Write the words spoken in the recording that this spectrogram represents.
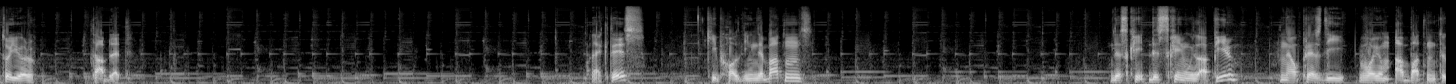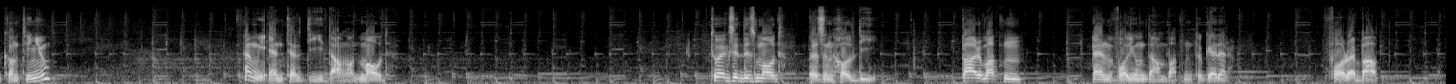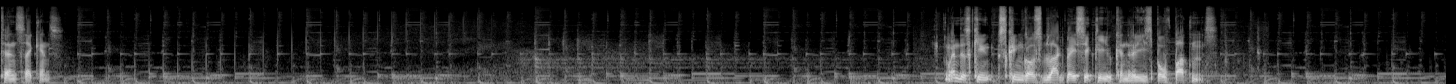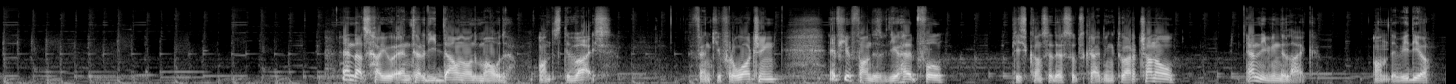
to your tablet. Like this. Keep holding the buttons. The screen, the screen will appear. Now press the volume up button to continue. And we enter the download mode. To exit this mode, press and hold the power button and volume down button together for about 10 seconds. When the screen, screen goes black, basically you can release both buttons. And that's how you enter the download mode on this device. Thank you for watching. If you found this video helpful, please consider subscribing to our channel and leaving the like on the video.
